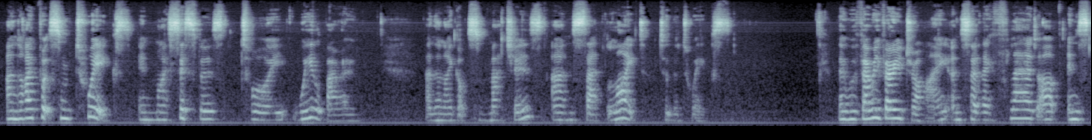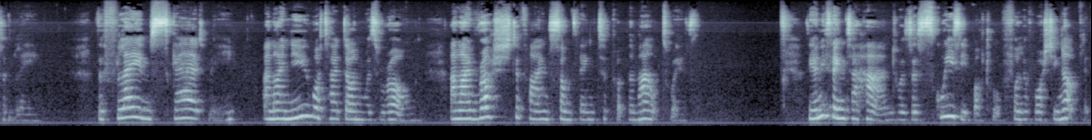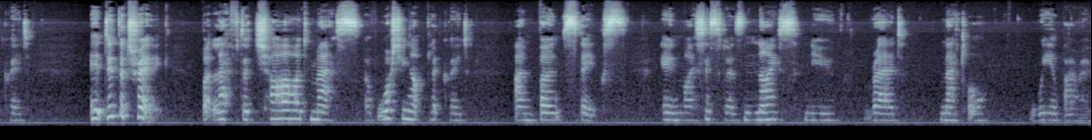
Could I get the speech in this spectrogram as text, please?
And I put some twigs in my sister's toy wheelbarrow. And then I got some matches and set light to the twigs. They were very, very dry, and so they flared up instantly. The flames scared me, and I knew what I'd done was wrong, and I rushed to find something to put them out with. The only thing to hand was a squeezy bottle full of washing up liquid. It did the trick, but left a charred mess of washing up liquid and burnt sticks in my sister's nice new red metal wheelbarrow.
